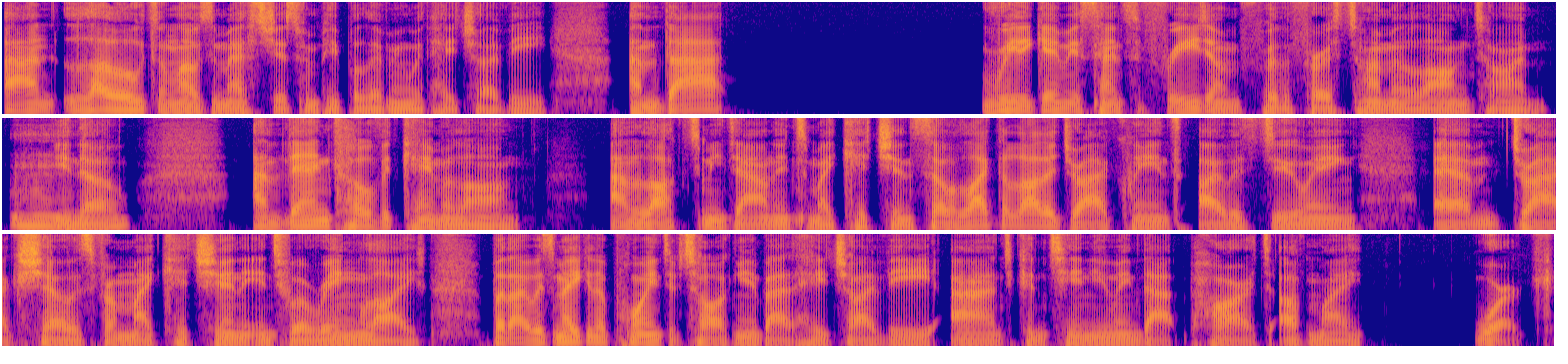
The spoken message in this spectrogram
and loads and loads of messages from people living with HIV. And that really gave me a sense of freedom for the first time in a long time, mm-hmm. you know? And then COVID came along and locked me down into my kitchen. So, like a lot of drag queens, I was doing um, drag shows from my kitchen into a ring light. But I was making a point of talking about HIV and continuing that part of my work.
